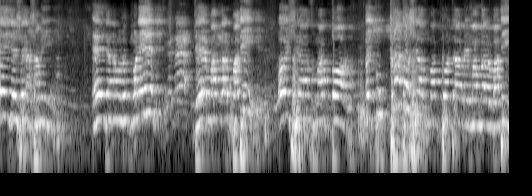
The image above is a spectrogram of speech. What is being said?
এই যে সে আসামি, এই যে নাম হলো মনে যে মামলার বাদী ওই সিরাজ মাতবর, ওই কুখ্যাত সিরাজ মাতবর যার বাদী,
